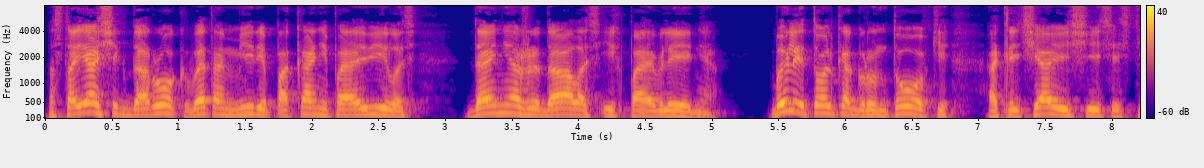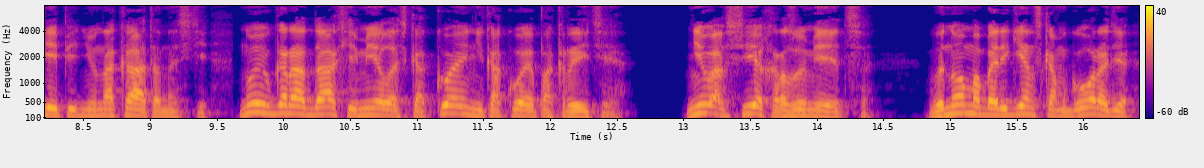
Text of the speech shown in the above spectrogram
Настоящих дорог в этом мире пока не появилось, да и не ожидалось их появления. Были только грунтовки, отличающиеся степенью накатанности, ну и в городах имелось какое-никакое покрытие. Не во всех, разумеется. В ином аборигенском городе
